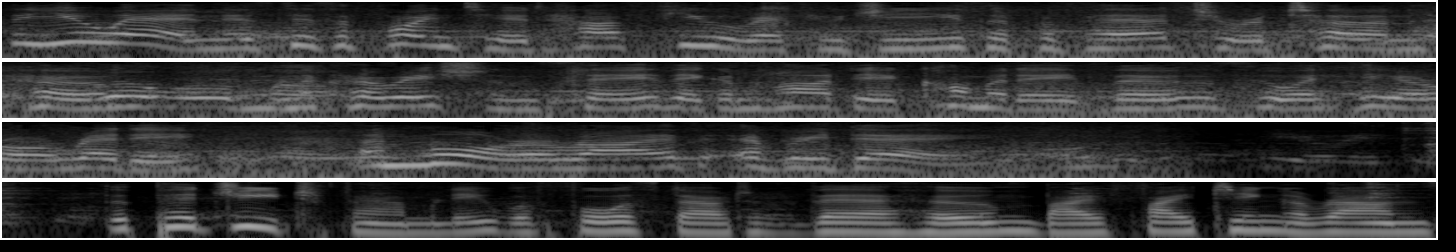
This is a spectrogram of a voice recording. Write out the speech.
The UN is disappointed how few refugees are prepared to return home, and the Croatians say they can hardly accommodate those who are here already, and more arrive every day. The Pejic family were forced out of their home by fighting around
